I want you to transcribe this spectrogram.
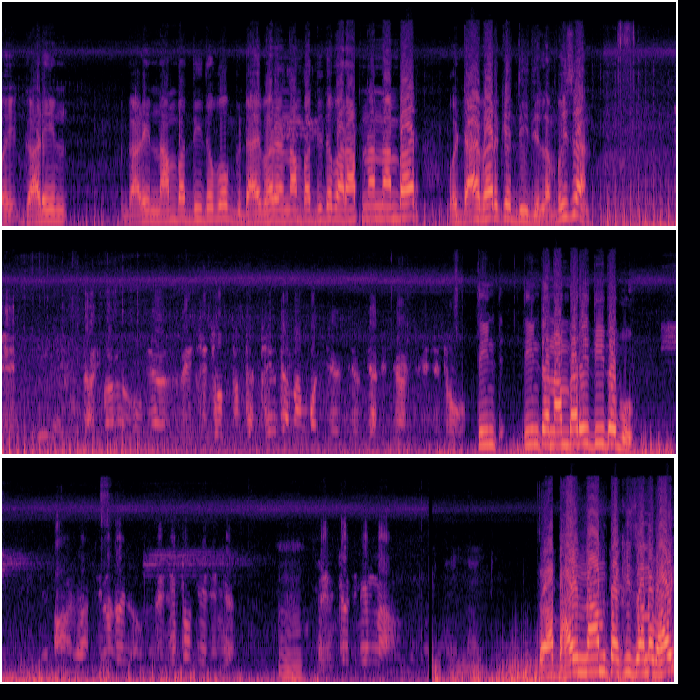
ওই গাড়ির গাড়ির নাম্বার দিয়ে দেবো, ড্রাইভারের নাম্বার দিয়ে দেবো, আর আপনার নাম্বার ওই ড্রাইভারকে দিয়ে দিলাম, বুঝছেন? তিনটা নাম্বারই দিয়ে দেবো। তা ভাইয়ের নামটা কি জানো ভাই?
